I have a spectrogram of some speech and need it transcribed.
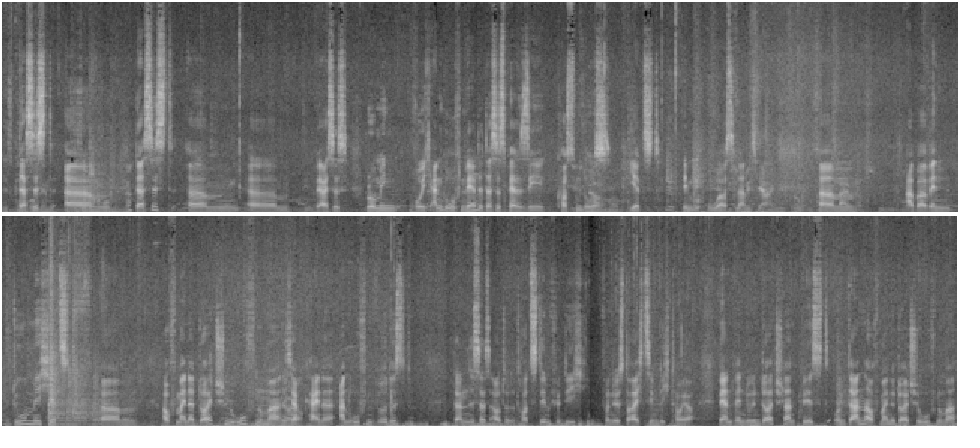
ist kein Das Problem. ist, das ist ja ähm, Roaming, ne? Das ist, ähm, ähm, wie heißt es, Roaming, wo ich angerufen werde, das ist per se kostenlos Ja, jetzt im EU-Ausland. Ähm, aber wenn du mich jetzt ähm, auf meiner deutschen Rufnummer, Ja, ich ja. habe keine, anrufen würdest, dann ist das Auto trotzdem für dich von Österreich ziemlich teuer. Während wenn du in Deutschland bist und dann auf meine deutsche Rufnummer,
